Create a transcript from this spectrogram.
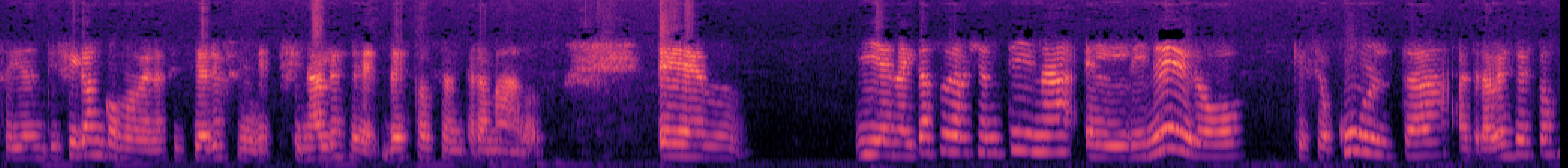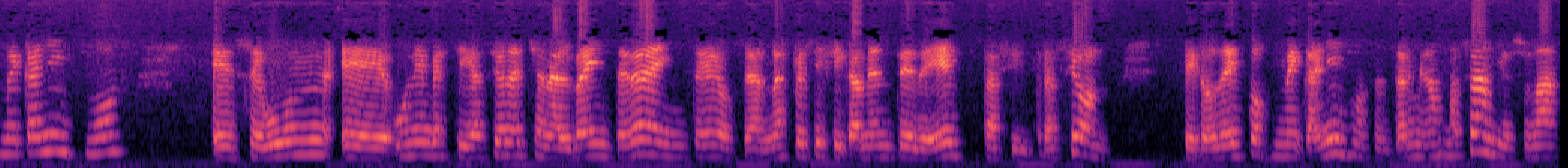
se, identifican como beneficiarios finales de, de, estos entramados. Em, y en el caso de Argentina, el dinero que se oculta a través de estos mecanismos, eh, según eh, una investigación hecha en el 2020, o sea, no específicamente de esta filtración, pero de estos mecanismos en términos más amplios, una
